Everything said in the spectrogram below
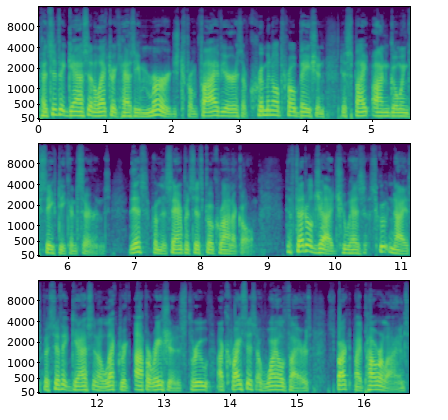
Pacific Gas and Electric has emerged from five years of criminal probation despite ongoing safety concerns. This from the San Francisco Chronicle. The federal judge who has scrutinized Pacific Gas and Electric operations through a crisis of wildfires sparked by power lines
